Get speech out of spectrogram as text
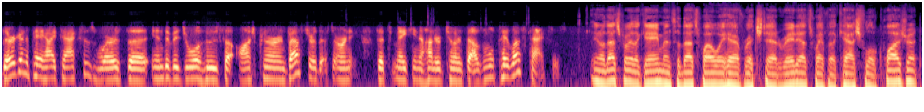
they're going to pay high taxes, whereas the individual who's the entrepreneur investor that's earning that's making 100, 200,000 will pay less taxes. You know, that's really the game, and so that's why we have Rich Dad Radio. That's why we have the cash flow quadrant.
